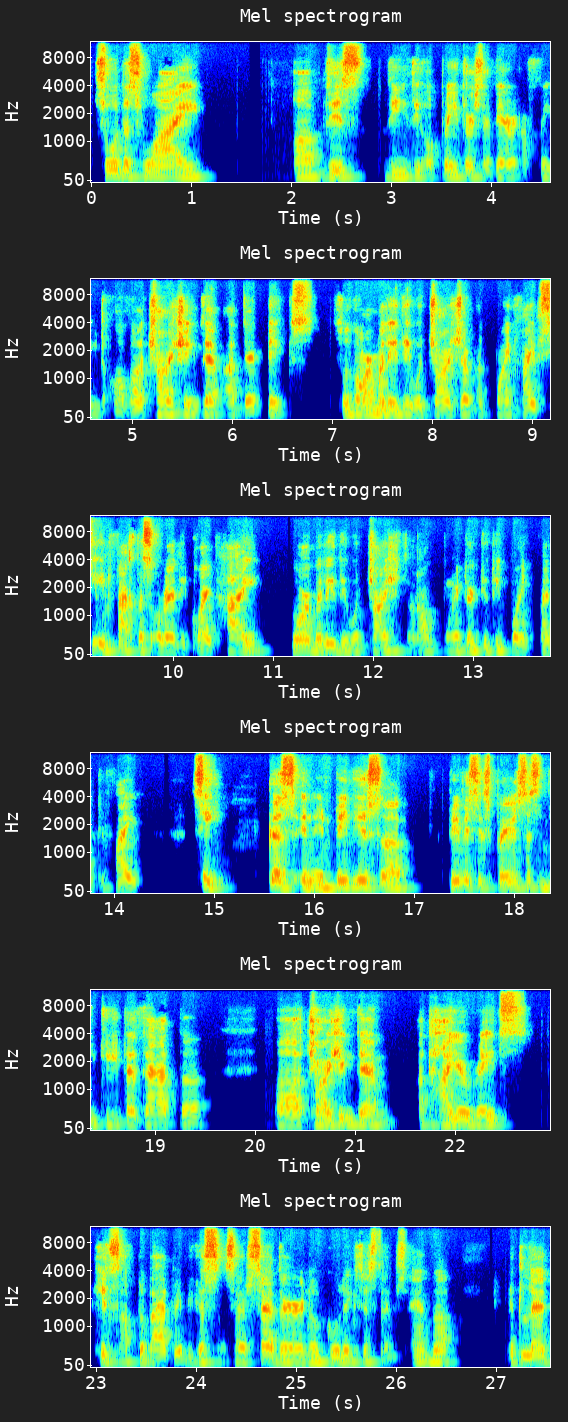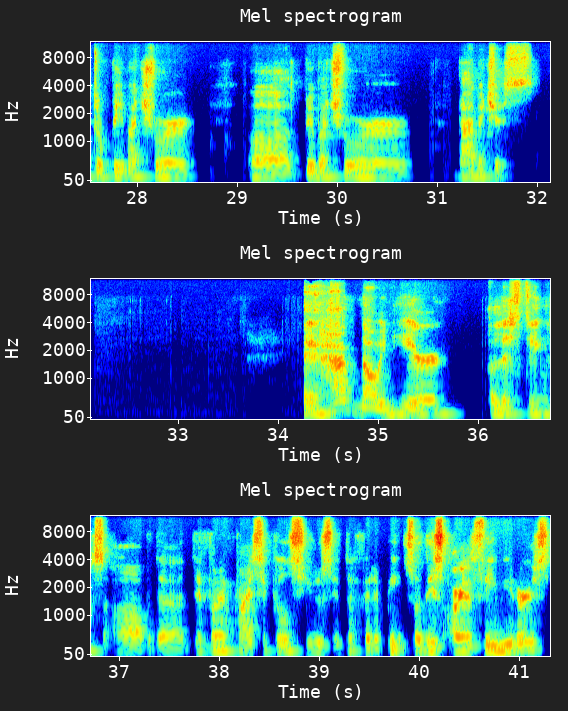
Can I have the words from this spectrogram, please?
So that's why uh, this the, the operators are very afraid of uh, charging them at their peaks. So normally they would charge them at 0.5C. In fact, that's already quite high. Normally they would charge it around 0.33, 0.25C. Because in, in previous uh, previous experiences indicated that uh, uh, charging them at higher rates hits up the battery because as I've said, there are no cooling systems and uh, it led to premature uh, premature damages. I have now in here listings of the different bicycles used in the Philippines. So these are the three wheelers.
